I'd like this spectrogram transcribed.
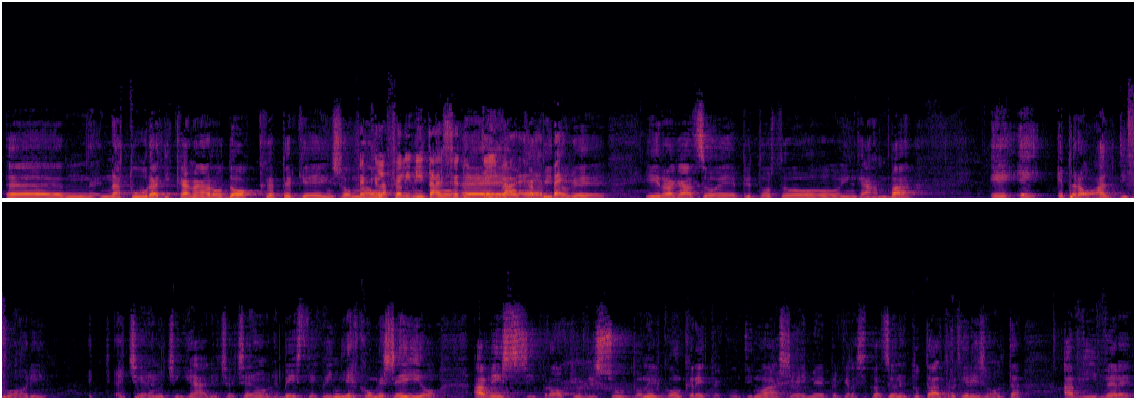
eh, natura di canaro doc, perché insomma... Perché la felinità capito, è seduttiva. Eh, ho capito eh, che il ragazzo è piuttosto in gamba, e, e, e però al di fuori e c'erano i cinghiali, cioè c'erano le bestie, quindi è come se io avessi proprio vissuto nel concreto e continuassi, ahimè, perché la situazione è tutt'altro che risolta, a vivere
